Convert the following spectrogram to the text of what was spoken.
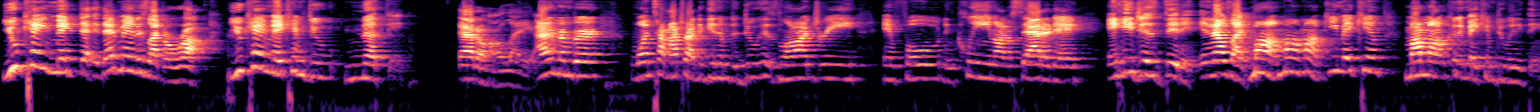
You can't make that. That man is like a rock. You can't make him do nothing at all. Like I remember one time I tried to get him to do his laundry and fold and clean on a Saturday, and he just didn't. And I was like, "Mom, mom, mom, can you make him?" My mom couldn't make him do anything.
